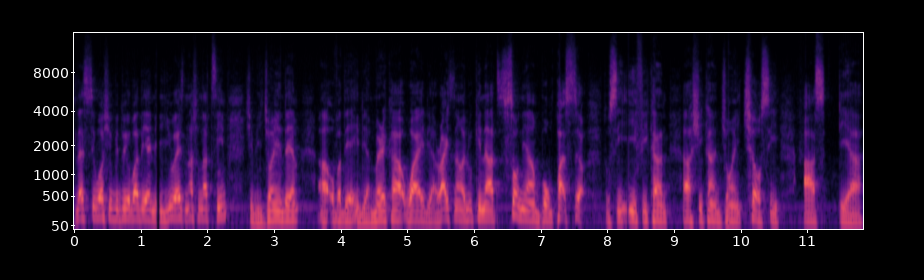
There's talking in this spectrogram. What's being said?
let's see what she'll be doing over there in the U.S. national team. She'll be joining them uh, over there in the America, while they are right now looking at Sonia Bompastor to see if he can, uh, she can join Chelsea as their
